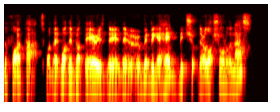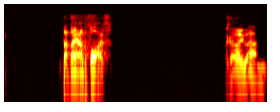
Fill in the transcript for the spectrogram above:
the five parts. What they what they've got there is they're they're a bit bigger head, bit short. They're a lot shorter than us, but they are the five. Okay. So um,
